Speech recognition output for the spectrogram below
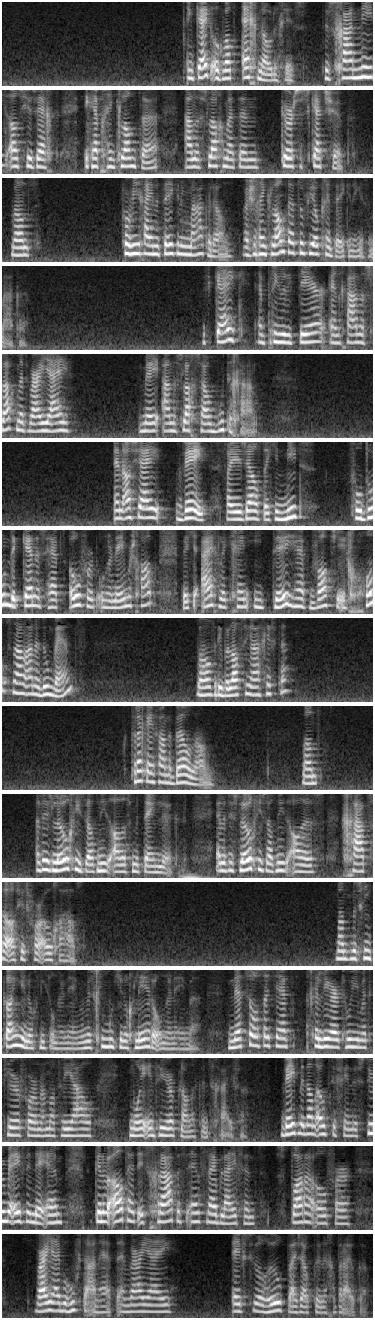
En kijk ook wat echt nodig is. Dus ga niet als je zegt: Ik heb geen klanten, aan de slag met een cursus SketchUp. Want voor wie ga je een tekening maken dan? Als je geen klanten hebt, hoef je ook geen tekeningen te maken. Dus kijk en prioriteer en ga aan de slag met waar jij mee aan de slag zou moeten gaan. En als jij weet van jezelf dat je niet voldoende kennis hebt over het ondernemerschap, dat je eigenlijk geen idee hebt wat je in godsnaam aan het doen bent, behalve die belastingaangifte, trek even aan de bel dan. Want het is logisch dat niet alles meteen lukt. En het is logisch dat niet alles gaat zoals je het voor ogen had. Want misschien kan je nog niet ondernemen. Misschien moet je nog leren ondernemen. Net zoals dat je hebt geleerd hoe je met kleurvorm en materiaal mooie interieurplannen kunt schrijven. Weet me dan ook te vinden. Stuur me even een DM. Dan kunnen we altijd eens gratis en vrijblijvend sparren over waar jij behoefte aan hebt en waar jij eventueel hulp bij zou kunnen gebruiken.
